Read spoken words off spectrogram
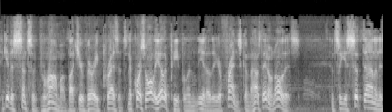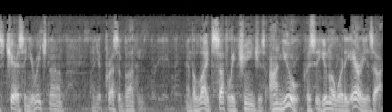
to give a sense of drama about your very presence. And of course, all the other people and you know your friends come to the house. They don't know this, and so you sit down in this chair, and you reach down and you press a button and the light subtly changes on you because you know where the areas are.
